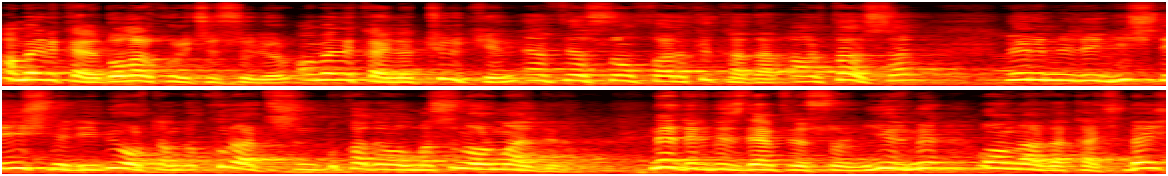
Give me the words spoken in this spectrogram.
Amerika ile dolar kuru için söylüyorum. Amerika ile Türkiye'nin enflasyon farkı kadar artarsa verimliliğin hiç değişmediği bir ortamda kur artışının bu kadar olması normaldir. Nedir bizde enflasyon 20, onlarda kaç? 5,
